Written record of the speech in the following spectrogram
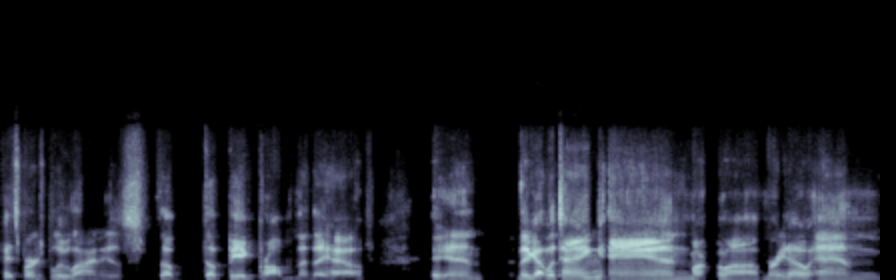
Pittsburgh's blue line is the the big problem that they have, and they've got Letang and Mar- uh, Marino and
